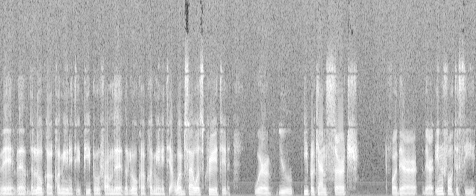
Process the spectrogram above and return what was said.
the, the, the local community, people from the, the local community. A website was created where you people can search for their their info to see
